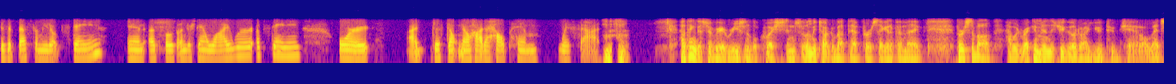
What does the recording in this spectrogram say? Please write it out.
is it best for me to abstain and us both understand why we're abstaining, or I just don't know how to help him with that. Mhm. I think that's a very reasonable question. So let me talk about that for a second, if I may. First of all, I would recommend that you go to our YouTube channel. That's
